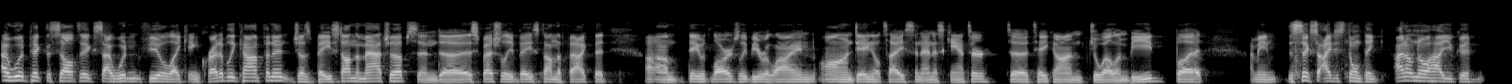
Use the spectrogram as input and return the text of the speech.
I would pick the Celtics. I wouldn't feel like incredibly confident just based on the matchups, and uh, especially based on the fact that um, they would largely be relying on Daniel Theis and Enes Kanter to take on Joel Embiid. But I mean, the six. I just don't think. I don't know how you could,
